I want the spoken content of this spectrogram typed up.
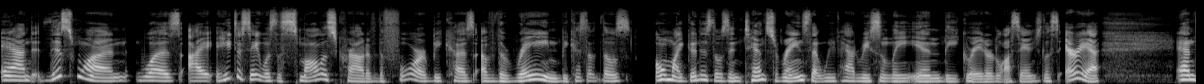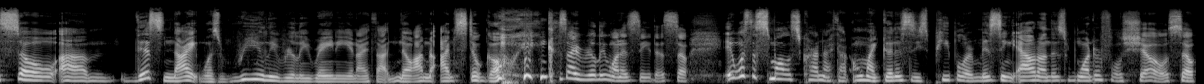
And this one was, I hate to say it was the smallest crowd of the four because of the rain, because of those, oh my goodness, those intense rains that we've had recently in the greater Los Angeles area. And so um, this night was really, really rainy, and I thought, no, I'm not, I'm still going because I really want to see this. So it was the smallest crowd, and I thought, oh my goodness, these people are missing out on this wonderful show. So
